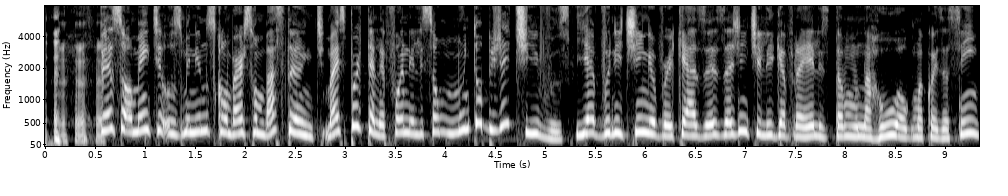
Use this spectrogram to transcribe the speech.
Pessoalmente, os meninos conversam bastante, mas por telefone eles são muito objetivos. E é bonitinho porque às vezes a gente liga pra eles, estamos na rua, alguma coisa assim,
